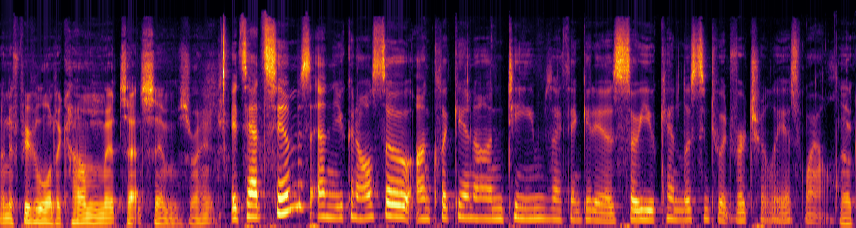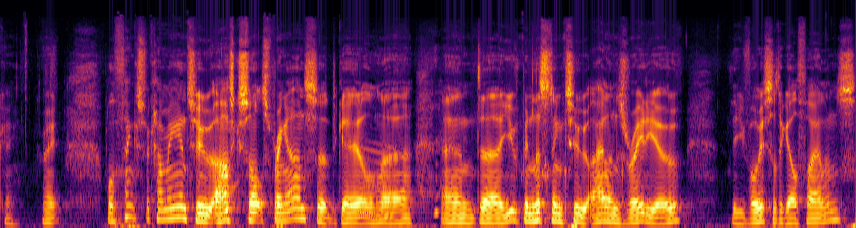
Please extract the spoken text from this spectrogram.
And if people want to come, it's at Sims, right? It's at Sims, and you can also on Click in on Teams, I think it is, so you can listen to it virtually as well. Okay, great. Well, thanks for coming in to Ask Salt Spring Answered, Gayle. Uh, and uh, you've been listening to Islands Radio, the voice of the Gulf Islands.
